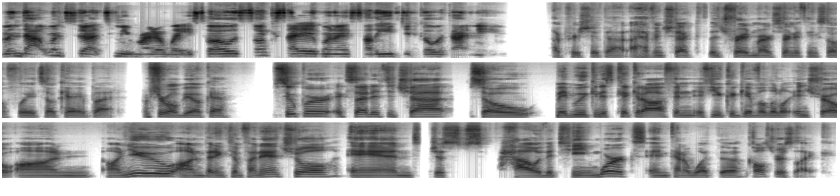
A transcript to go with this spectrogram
and that one stood out to me right away so i was so excited when i saw that you did go with that name i appreciate that i haven't checked the trademarks or anything so hopefully it's okay but i'm sure we'll be okay super excited to chat so maybe we can just kick it off and if you could give a little intro on on you on bennington financial and just how the team works and kind of what the culture is like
